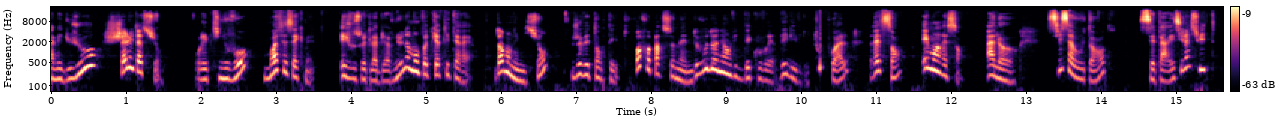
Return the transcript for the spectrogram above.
Amis du jour, chalutations. Pour les petits nouveaux, moi c'est Sekhmet et je vous souhaite la bienvenue dans mon podcast littéraire. Dans mon émission, je vais tenter trois fois par semaine de vous donner envie de découvrir des livres de tout poil, récents et moins récents. Alors, si ça vous tente, c'est par ici la suite.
